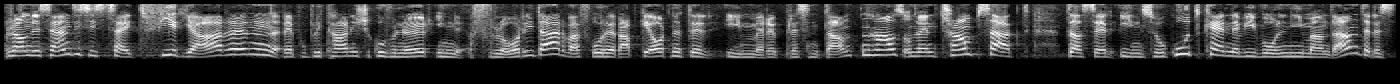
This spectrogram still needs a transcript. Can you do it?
Ron DeSantis ist seit vier Jahren republikanischer Gouverneur in Florida. War vorher Abgeordneter im Repräsentantenhaus. Und wenn Trump sagt, dass er ihn so gut kenne wie wohl niemand anderes,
